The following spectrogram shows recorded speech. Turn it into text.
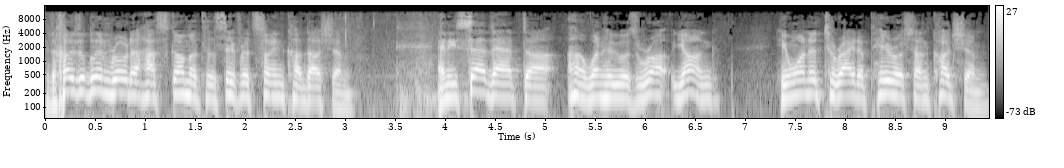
The Chayza Lublin wrote a Haskama to the Sefer Tzoyin Kadashim. And he said that uh, when he was young, he wanted to write a Perush on Kodshim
